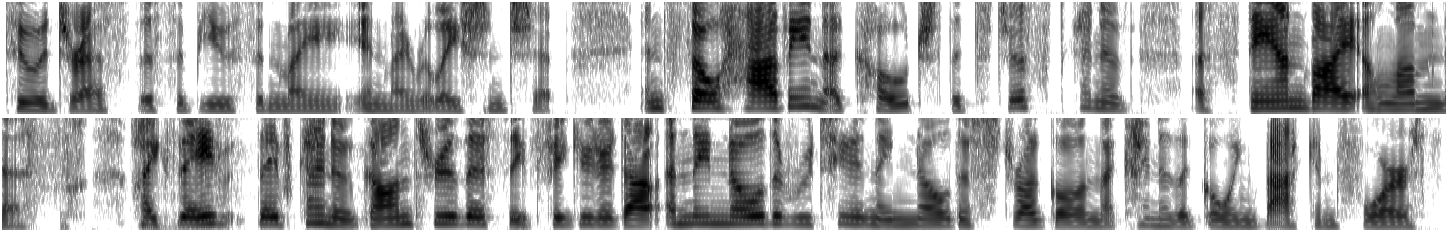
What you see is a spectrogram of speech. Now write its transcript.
to address this abuse in my in my relationship. And so having a coach that's just kind of a standby alumnus, like mm-hmm. they've they've kind of gone through this, they've figured it out, and they know the routine and they know the struggle and that kind of the going back and forth.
